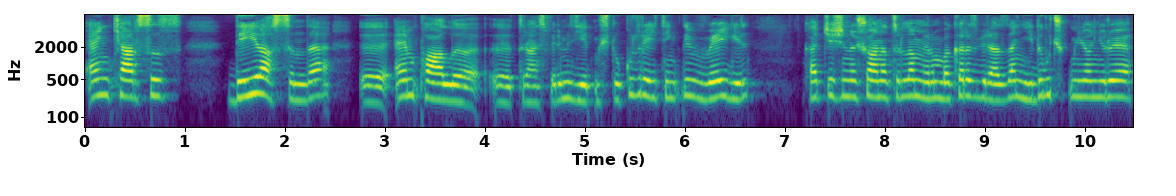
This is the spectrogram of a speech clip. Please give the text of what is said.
En karsız değil aslında. Ee, en pahalı e, transferimiz 79 ratingli Weigl. Kaç yaşında şu an hatırlamıyorum. Bakarız birazdan. 7,5 milyon euroya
